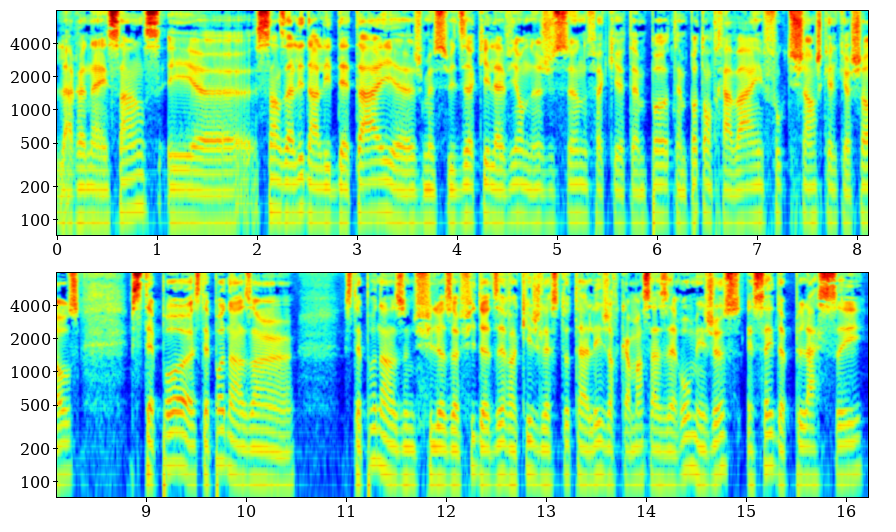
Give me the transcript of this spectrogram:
la renaissance et euh, sans aller dans les détails, euh, je me suis dit ok la vie on a juste une, fait que t'aimes pas t'aimes pas ton travail, faut que tu changes quelque chose. C'était pas c'était pas dans un c'était pas dans une philosophie de dire ok je laisse tout aller, je recommence à zéro, mais juste essaye de placer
